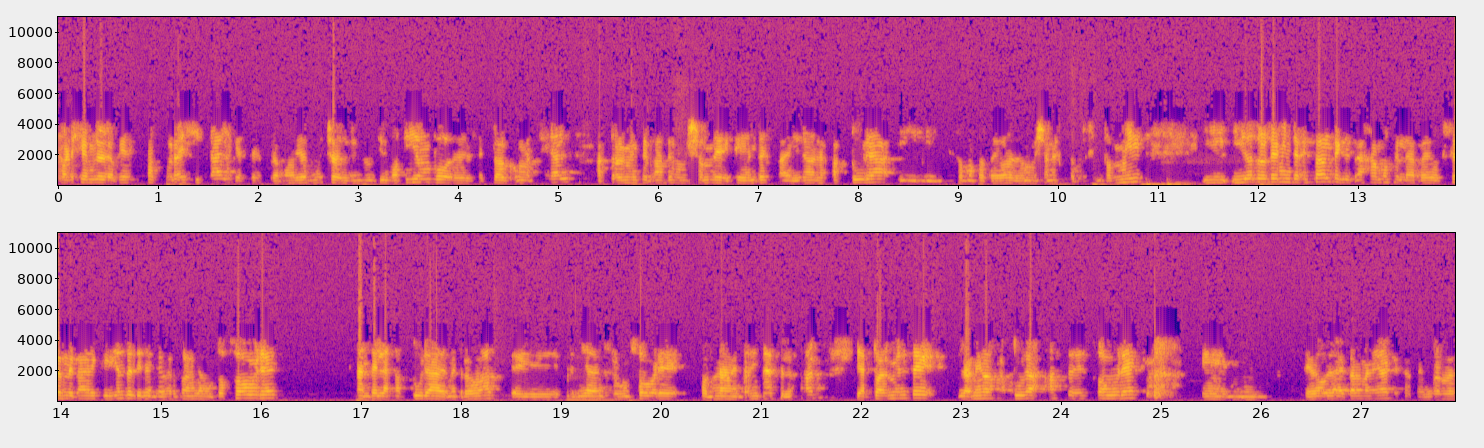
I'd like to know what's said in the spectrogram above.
Por ejemplo, lo que es factura digital, que se promovió mucho en el último tiempo del sector comercial. Actualmente más de un millón de clientes adhirieron a la factura y somos alrededor de 2.400.000. Y, y otro tema interesante que trabajamos en la reducción de cada cliente tiene que ver con el autosobre antes la factura de Metrogas eh, tenía dentro de un sobre con una ventanita de celofán y actualmente la misma factura hace de sobre, eh, se dobla de tal manera que se asegura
